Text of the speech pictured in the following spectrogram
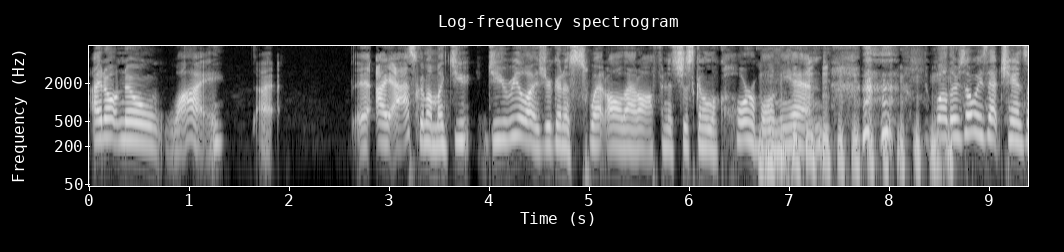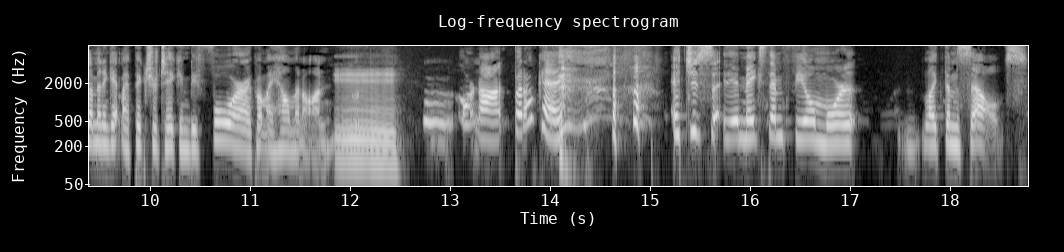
I don't know why. I, I ask them, I'm like, do you, do you realize you're going to sweat all that off and it's just going to look horrible in the end? well, there's always that chance I'm going to get my picture taken before I put my helmet on Mm, Mm, or not, but okay. it just, it makes them feel more like themselves.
